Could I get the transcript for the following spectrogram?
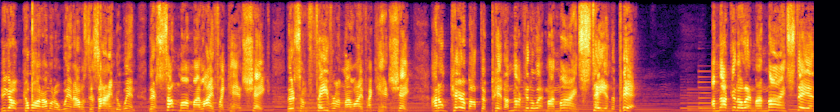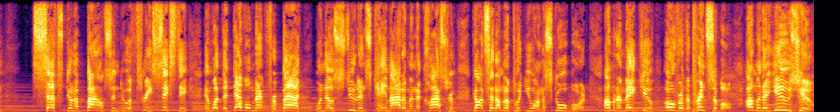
You go, come on, I'm gonna win. I was designed to win. There's something on my life I can't shake. There's some favor on my life I can't shake. I don't care about the pit. I'm not gonna let my mind stay in the pit. I'm not gonna let my mind stay in Seth's gonna bounce and do a 360. And what the devil meant for bad, when those students came at him in the classroom, God said, I'm gonna put you on the school board. I'm gonna make you over the principal. I'm gonna use you.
